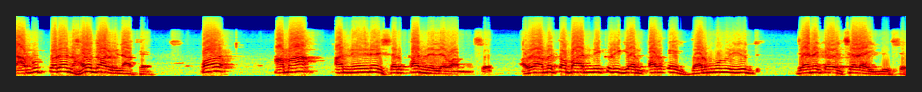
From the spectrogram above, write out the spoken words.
નાબૂદ કરે ને હળગાવી નાખે. પણ આમાં આ નિર્ણય સરકારને લેવાનો છે. હવે અમે તો બહાર નીકળી ગયા કારણ કે ધર્મનું યુદ્ધ જેને કહેવાય ચડાઈ ગયું છે.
